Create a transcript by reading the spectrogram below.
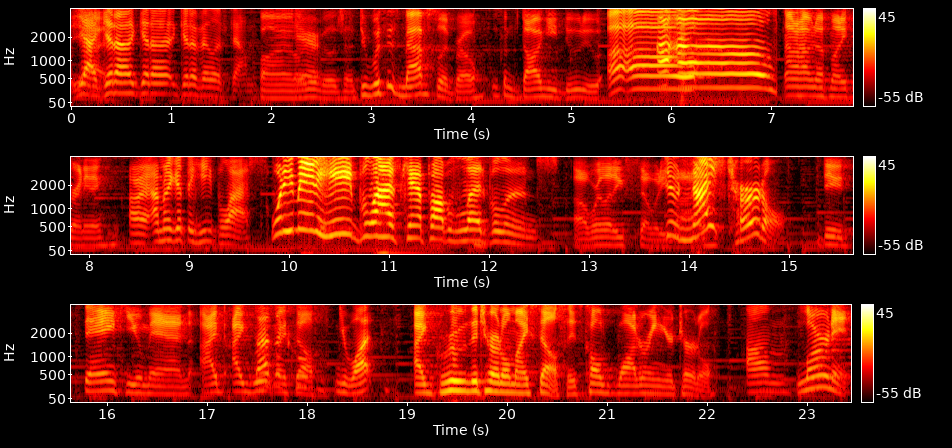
yeah, get a get a get a village down. Fine, I'll get a village down. Dude, what's this map split, bro? This is some doggy doo doo. Uh oh. Uh oh. I don't have enough money for anything. All right, I'm gonna get the heat blast. What do you mean heat blast can't pop lead balloons? Uh, we're letting somebody. Dude, buy. nice turtle. Dude, thank you, man. I I grew That's it myself. cool. You what? I grew the turtle myself. It's called watering your turtle. Um, Learn it.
